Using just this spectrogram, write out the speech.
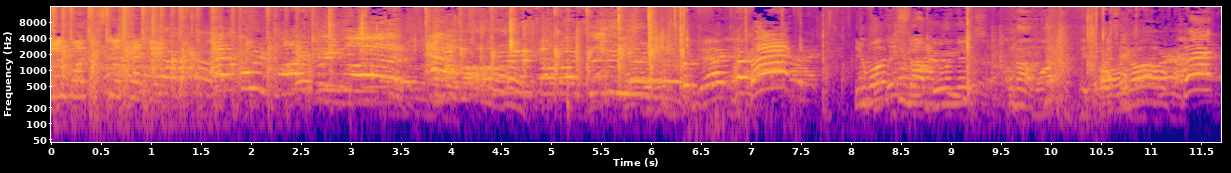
He wants to steal second. Back! He wants you not doing this. I'm not watching. Oh no! Back!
